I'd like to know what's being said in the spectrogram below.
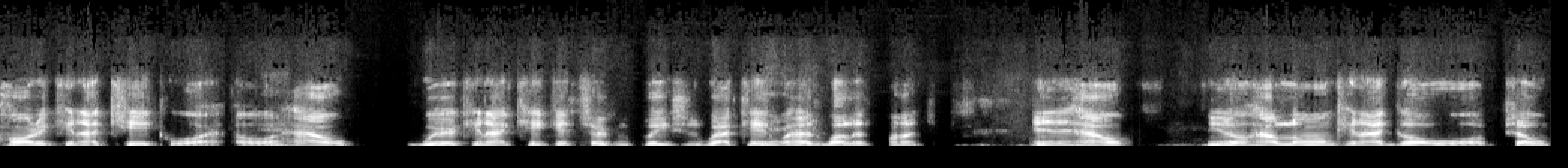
harder can I kick or or yeah. how where can I kick at certain places where I can't, yeah. as well as punch, and how you know how long can I go or so.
